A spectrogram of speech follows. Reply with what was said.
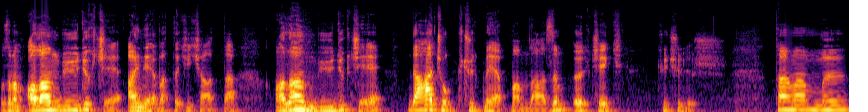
O zaman alan büyüdükçe aynı ebattaki kağıtta alan büyüdükçe daha çok küçültme yapmam lazım. Ölçek küçülür. Tamam mı?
